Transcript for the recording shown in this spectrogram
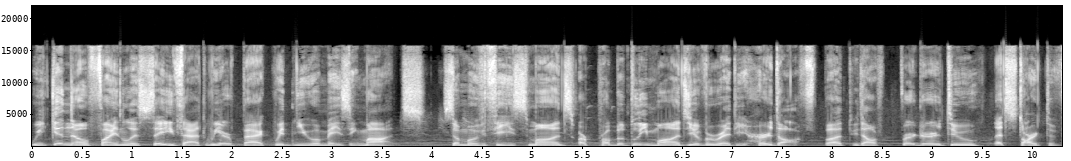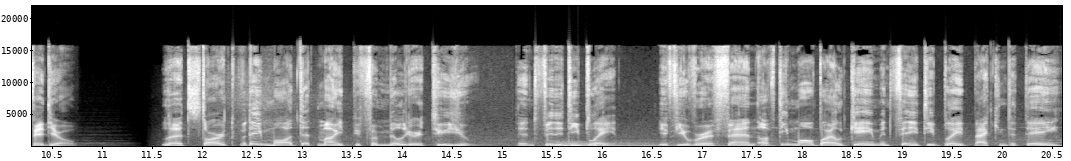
we can now finally say that we are back with new amazing mods. Some of these mods are probably mods you've already heard of, but without further ado, let's start the video. Let's start with a mod that might be familiar to you, the Infinity Blade. If you were a fan of the mobile game Infinity Blade back in the day,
